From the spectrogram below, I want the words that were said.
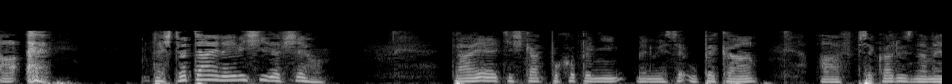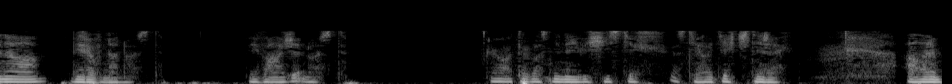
A ta čtvrtá je nejvyšší ze všeho. Ta je těžká k pochopení, jmenuje se UPK a v překladu znamená vyrovnanost, vyváženost. Jo, a to je vlastně nejvyšší z těch, z těchto těch čtyřech. Ale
